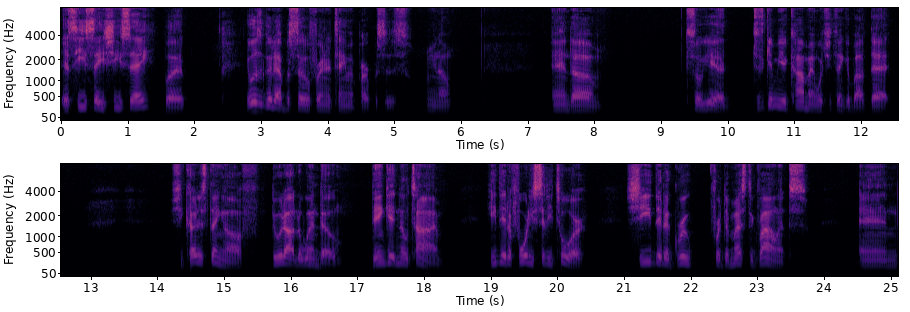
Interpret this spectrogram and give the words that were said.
it's he say, she say, but it was a good episode for entertainment purposes, you know. And um so yeah, just give me a comment what you think about that. She cut his thing off threw it out the window, didn't get no time. He did a 40 city tour. She did a group for domestic violence. And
